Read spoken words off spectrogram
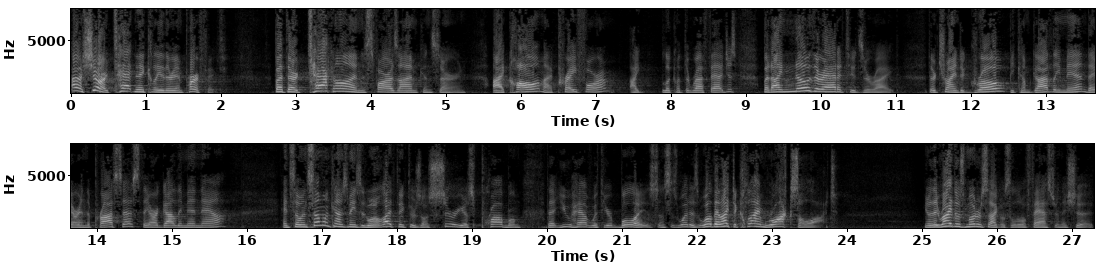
Oh, sure, technically they're imperfect, but they're tack on as far as I'm concerned. I call them, I pray for them, I look at the rough edges, but I know their attitudes are right. They're trying to grow, become godly men. They are in the process. They are godly men now. And so when someone comes to me and says, Well, I think there's a serious problem that you have with your boys, and says, What is it? Well, they like to climb rocks a lot. You know, they ride those motorcycles a little faster than they should.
